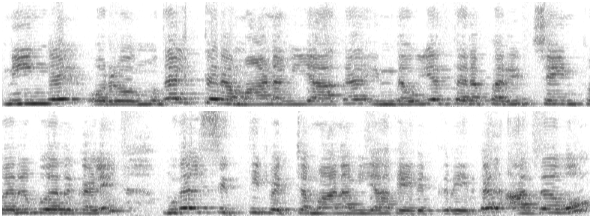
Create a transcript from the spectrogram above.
நீங்கள் ஒரு முதல் தர மாணவியாக இந்த உயர்தர பரீட்சையின் பெறுபவர்களில் முதல் சித்தி பெற்ற மாணவியாக இருக்கிறீர்கள். அதுவும்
